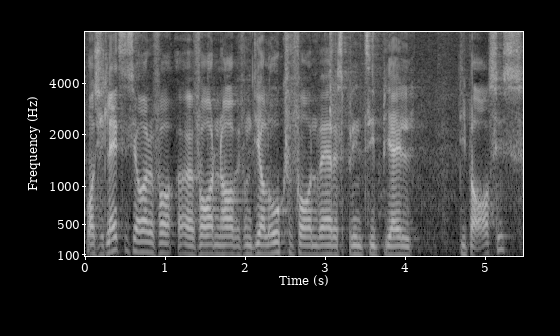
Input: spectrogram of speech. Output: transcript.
Was ich letztes Jahr erfahren habe vom Dialogverfahren, wäre es prinzipiell die Basis.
